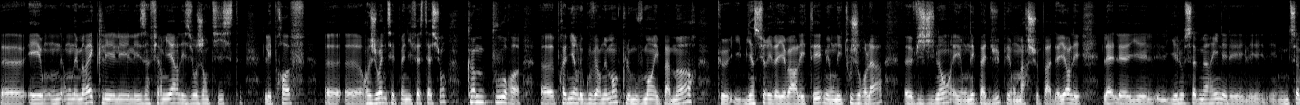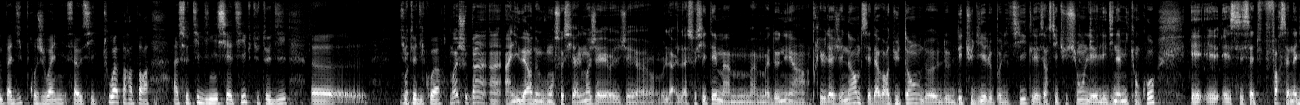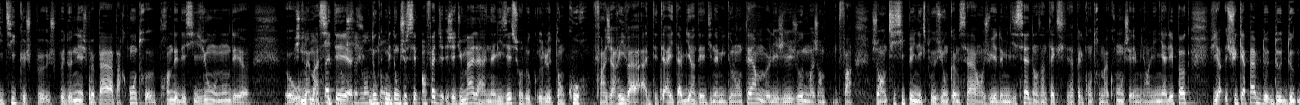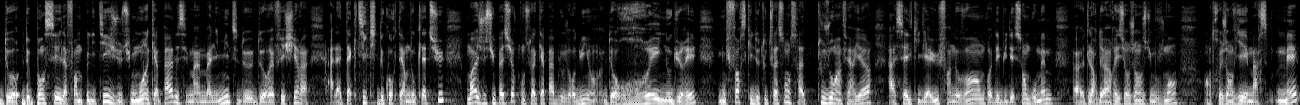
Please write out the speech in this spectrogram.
Euh, et on, aimerait que les, infirmières, les urgentistes, les profs euh, euh, rejoignent cette manifestation, comme pour prévenir le gouvernement que le mouvement n'est pas mort, que bien sûr il va y avoir l'été, mais on est toujours là, vigilant, et on n'est pas dupe et on ne marche pas. D'ailleurs, les, Yellow Submarine et les, Nous ne sommes pas dupes rejoignent ça aussi. Toi, par rapport à ce type d'initiative, tu te dis tu te dis quoi? Moi, je ne suis pas un, leader de mouvement social. Moi, j'ai, euh, la, société m'a, donné un privilège énorme, c'est d'avoir du temps d'étudier le politique, les institutions, les, dynamiques en cours. Et, c'est cette force analytique que je peux, je peux donner. Je ne peux pas, par contre, prendre des décisions au nom des, euh, ou même inciter. donc, mais donc je sais, en fait, j'ai du mal à analyser sur le, temps court. Enfin, j'arrive à, à, établir des dynamiques de long terme. Les gilets jaunes, moi, enfin, j'ai anticipé une explosion comme ça en juillet 2017 dans un texte qui s'appelle Contre Macron que j'avais mis en ligne à l'époque. Je, suis capable de, de, de, de, penser la forme politique. Je suis moins capable, c'est ma, ma, limite, de, réfléchir à, à, la tactique de court terme. Donc là-dessus, moi, je suis pas sûr qu'on soit capable aujourd'hui de réinaugurer une force qui, de toute façon, sera toujours inférieure à celle qu'il y a eu fin novembre, début décembre, ou même euh, lors de la résurgence du mouvement entre janvier et mars. Mais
